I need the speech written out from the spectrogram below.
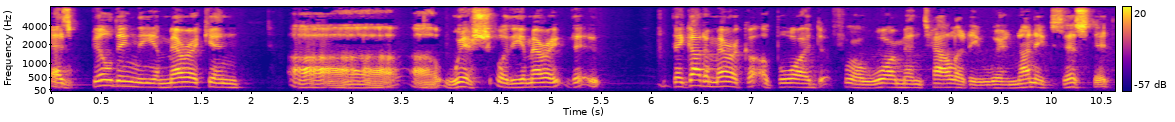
as building the American uh, uh, wish or the American. They got America aboard for a war mentality where none existed.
